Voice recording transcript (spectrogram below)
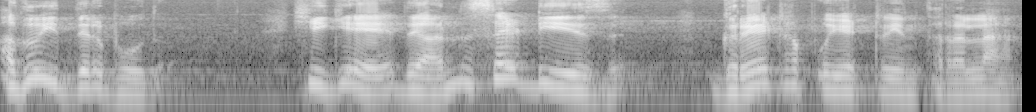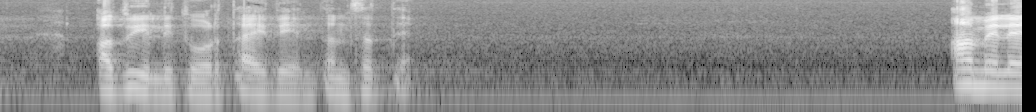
ಅದು ಇದ್ದಿರಬಹುದು. ಹೀಗೆ the unsaid is greater poetry ಅಂತಾರಲ್ಲ, ಅದು ಇಲ್ಲಿ ತೋರ್ತಾ ಇದೆ ಅಂತ ಅನಿಸುತ್ತೆ. ಆಮೇಲೆ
